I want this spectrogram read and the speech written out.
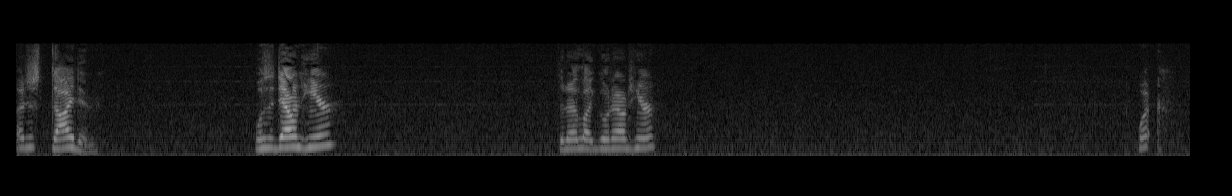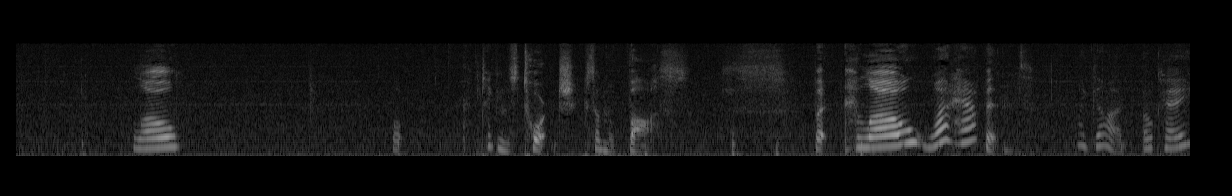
I just died in. Was it down here? Did I like go down here? What? Hello? Well, I'm taking this torch because I'm a boss. But hello? What happened? Oh my god. Okay.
